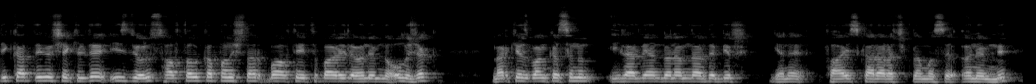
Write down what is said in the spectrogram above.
Dikkatli bir şekilde izliyoruz. Haftalık kapanışlar bu hafta itibariyle önemli olacak. Merkez Bankası'nın ilerleyen dönemlerde bir gene faiz karar açıklaması önemli.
